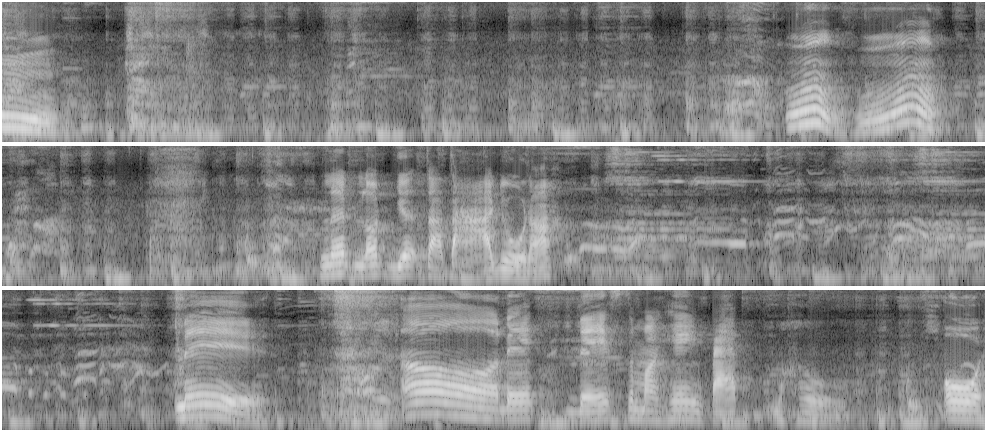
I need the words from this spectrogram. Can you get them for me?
อืมอืมหืมเลือดลดเยอะจ๋าๆอยู่เนาะนี่เออเด็กเดสมาเฮงแป๊บโอ้ย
